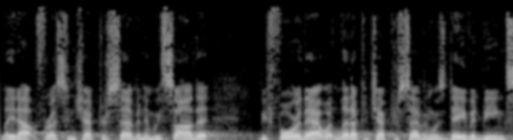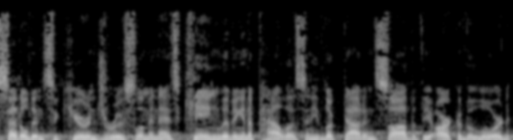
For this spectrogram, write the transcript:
laid out for us in chapter 7. And we saw that before that, what led up to chapter 7 was David being settled and secure in Jerusalem and as king living in a palace. And he looked out and saw that the ark of the Lord,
